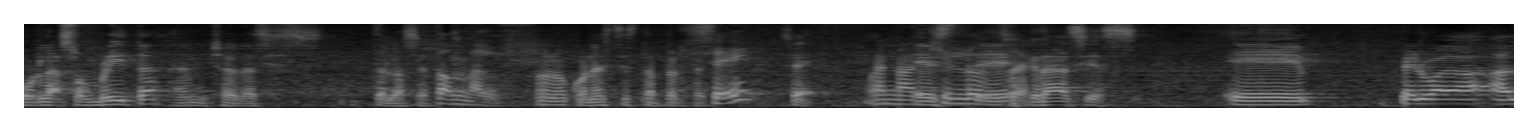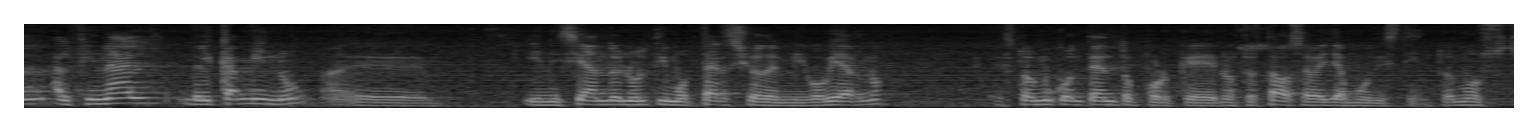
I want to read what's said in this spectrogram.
por la sombrita. Ay, muchas gracias, te lo acepto. Tómalo. No, no, con este está perfecto. ¿Sí? Sí. Bueno, aquí Este, los dejo. Gracias. Eh, pero a- al, al final del camino, eh, iniciando el último tercio de mi gobierno, estoy muy contento porque nuestro estado se ve ya muy distinto. Hemos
